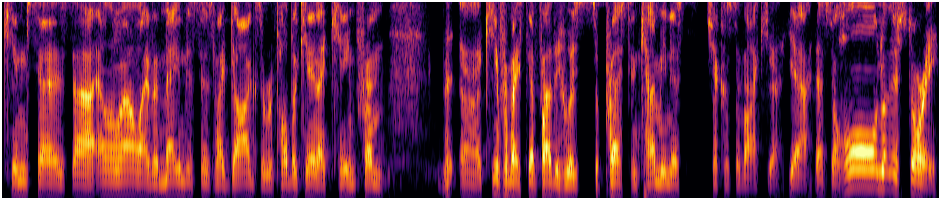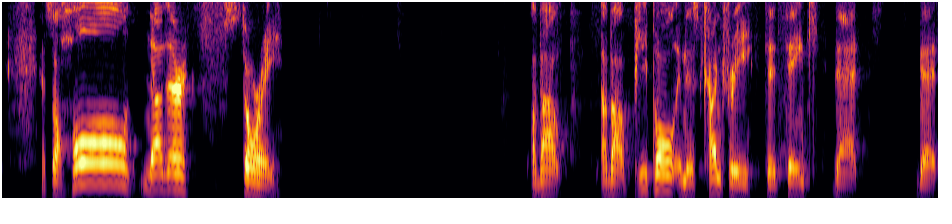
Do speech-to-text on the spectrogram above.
Kim says, uh, "LOL." I have a magnet that says my dog's a Republican. I came from uh, came from my stepfather who was suppressed in communist Czechoslovakia. Yeah, that's a whole nother story. That's a whole nother story about about people in this country that think that that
